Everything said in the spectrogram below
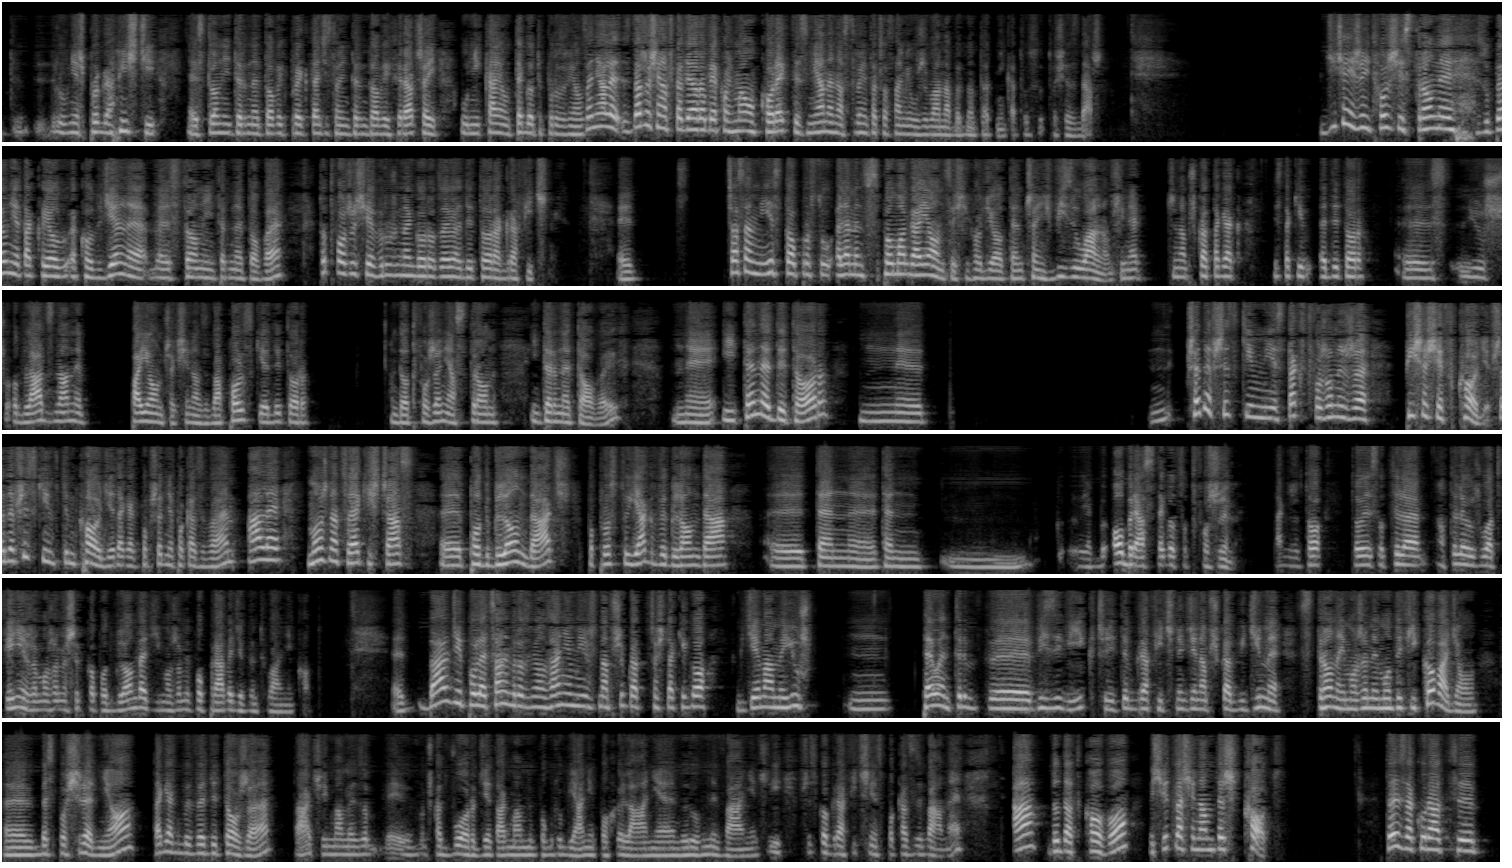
również programiści e, stron internetowych, projektanci stron internetowych raczej unikają tego typu rozwiązań, ale zdarza się na przykład, ja robię jakąś małą korektę, zmianę na stronie, to czasami używam nawet notatnika, to, to się zdarza. Dzisiaj, jeżeli tworzy się strony zupełnie takie jako oddzielne e, strony internetowe, to tworzy się w różnego rodzaju edytorach graficznych. Czasem jest to po prostu element wspomagający, jeśli chodzi o tę część wizualną, czyli na, czy na przykład tak jak jest taki edytor już od lat znany, Pajączek się nazywa, polski edytor do tworzenia stron internetowych i ten edytor przede wszystkim jest tak stworzony, że pisze się w kodzie. Przede wszystkim w tym kodzie, tak jak poprzednio pokazywałem, ale można co jakiś czas podglądać po prostu jak wygląda e, ten, ten mm, jakby obraz tego, co tworzymy. Także to, to jest o tyle, o tyle już ułatwienie, że możemy szybko podglądać i możemy poprawiać ewentualnie kod. E, bardziej polecanym rozwiązaniem jest na przykład coś takiego, gdzie mamy już mm, pełen tryb e, Visivik, czyli typ graficzny, gdzie na przykład widzimy stronę i możemy modyfikować ją e, bezpośrednio, tak jakby w edytorze, tak, czyli mamy e, na przykład w Wordzie, tak, mamy pogrubianie, pochylanie, wyrównywanie, czyli wszystko graficznie jest pokazywane, a dodatkowo wyświetla się nam też kod. To jest akurat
